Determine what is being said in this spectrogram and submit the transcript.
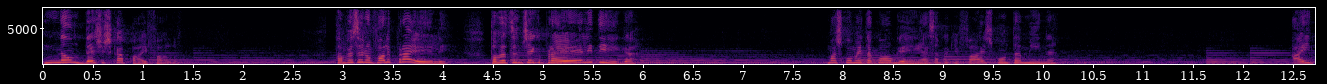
não deixa escapar e fala. Talvez você não fale para ele. Talvez você não chegue para ele e diga. Mas comenta com alguém. Aí sabe o que faz? Contamina. Aí,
